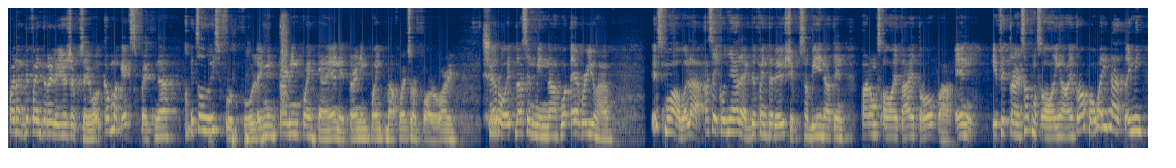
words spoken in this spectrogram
pag nag-define the relationship sa'yo, huwag kang mag-expect na it's always fruitful. I mean, turning point nga yan eh. Turning point backwards or forward. Pero it doesn't mean na whatever you have is mawawala. Kasi kunyari, nag-define the relationship, sabihin natin, parang mas okay tayo, tropa. And if it turns out mas okay nga kayo tropa, why not? I mean,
